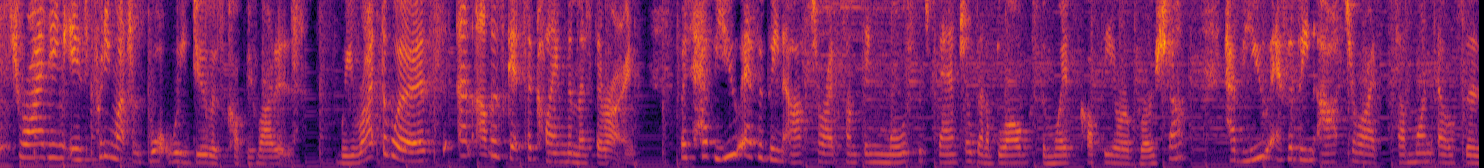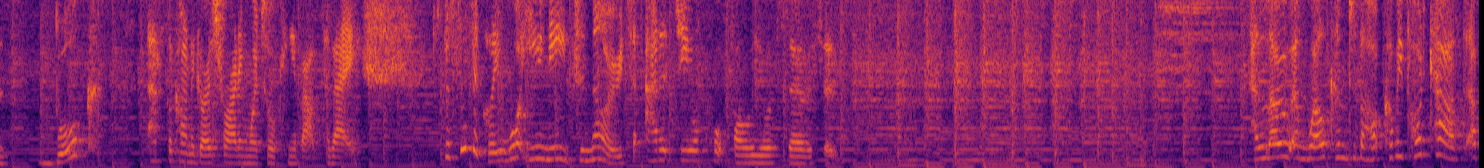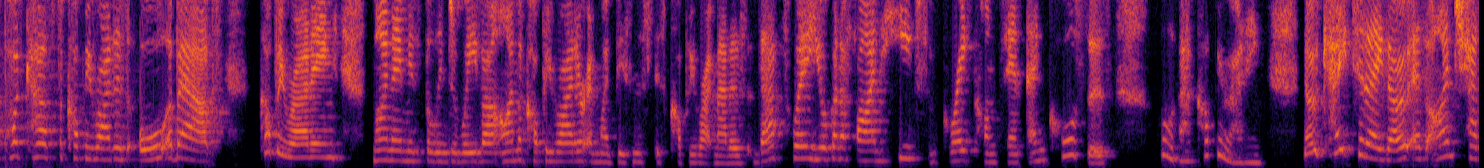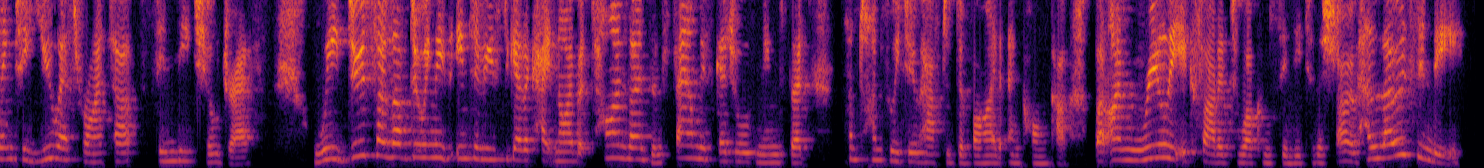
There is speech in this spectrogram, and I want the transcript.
Ghostwriting is pretty much what we do as copywriters. We write the words and others get to claim them as their own. But have you ever been asked to write something more substantial than a blog, some web copy, or a brochure? Have you ever been asked to write someone else's book? That's the kind of ghostwriting we're talking about today. Specifically, what you need to know to add it to your portfolio of services. Hello, and welcome to the Hot Copy Podcast, a podcast for copywriters all about copywriting. My name is Belinda Weaver. I'm a copywriter and my business is Copywrite Matters. That's where you're going to find heaps of great content and courses all about copywriting. No Kate today, though, as I'm chatting to US writer Cindy Childress. We do so love doing these interviews together, Kate and I, but time zones and family schedules means that sometimes we do have to divide and conquer. But I'm really excited to welcome Cindy to the show. Hello, Cindy.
